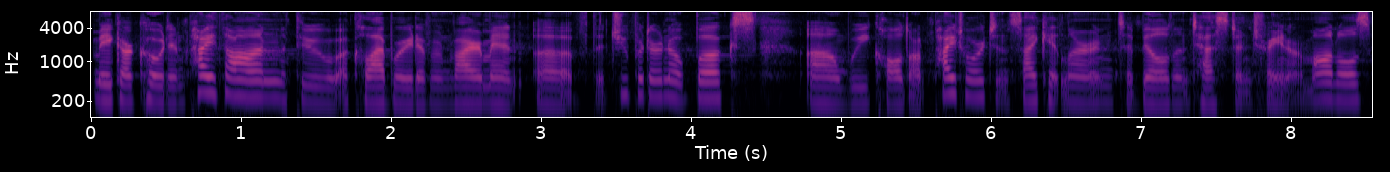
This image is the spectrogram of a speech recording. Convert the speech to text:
make our code in Python through a collaborative environment of the Jupyter notebooks. Um, we called on PyTorch and scikit-learn to build and test and train our models.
